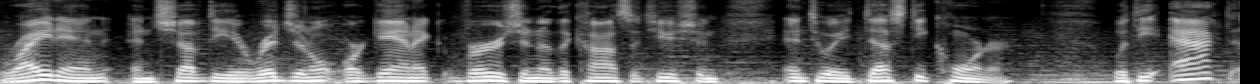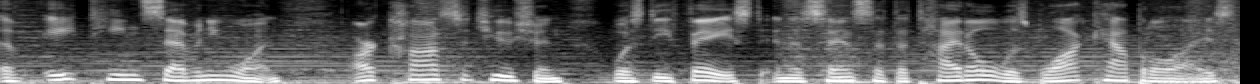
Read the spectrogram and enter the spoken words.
right in and shoved the original organic version of the Constitution into a dusty corner. With the Act of 1871, our Constitution was defaced in the sense that the title was block capitalized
